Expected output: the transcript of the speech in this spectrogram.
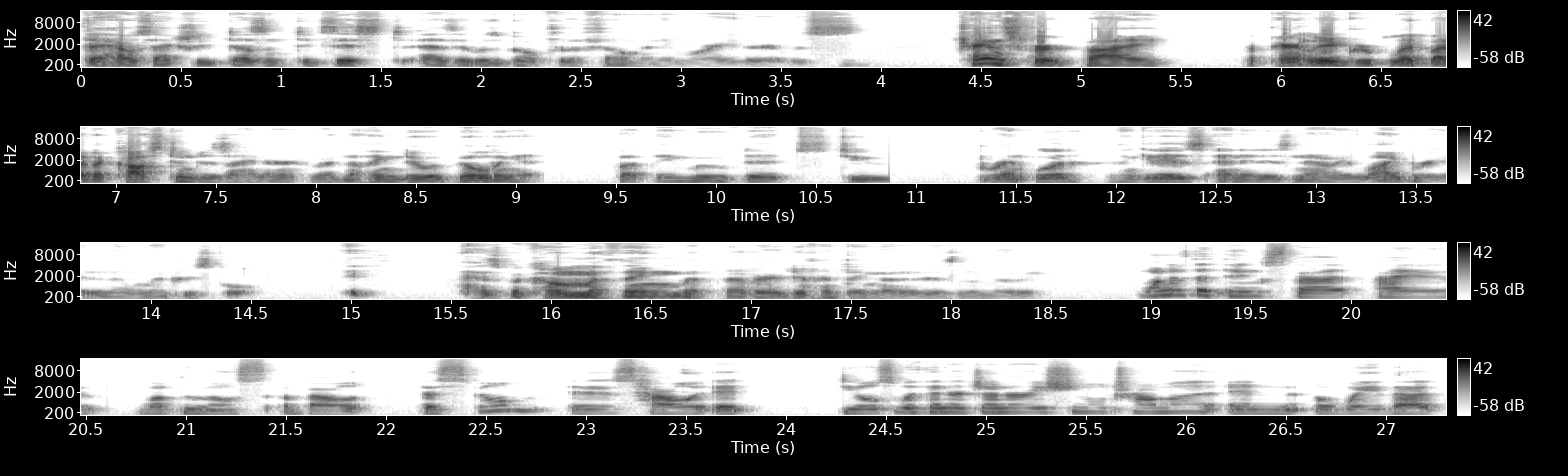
the house actually doesn't exist as it was built for the film anymore either. It was transferred by apparently a group led by the costume designer who had nothing to do with building it, but they moved it to Brentwood, I think it is, and it is now a library at an elementary school. It has become a thing, but a very different thing than it is in the movie. One of the things that I love the most about this film is how it deals with intergenerational trauma in a way that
